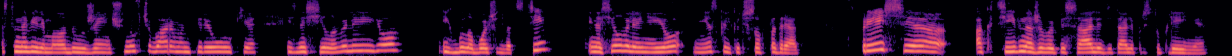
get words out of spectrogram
остановили молодую женщину в Чубаровом переулке, изнасиловали ее, их было больше 20, и насиловали они ее несколько часов подряд. В прессе активно живописали детали преступления.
